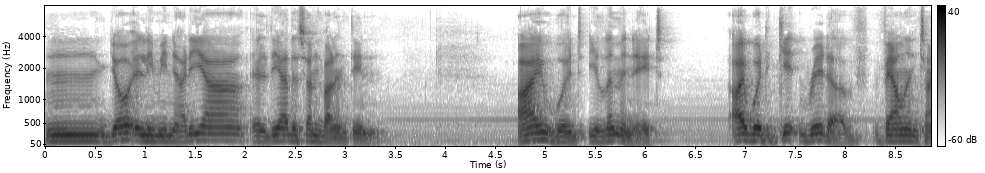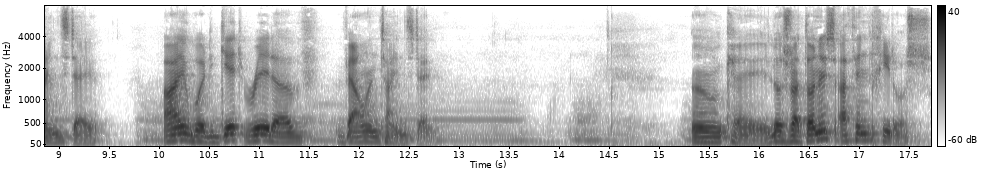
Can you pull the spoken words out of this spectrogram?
Mm, yo eliminaría el día de San Valentín. I would eliminate I would get rid of Valentine's Day. I would get rid of Valentine's Day. Okay, los ratones hacen giros.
